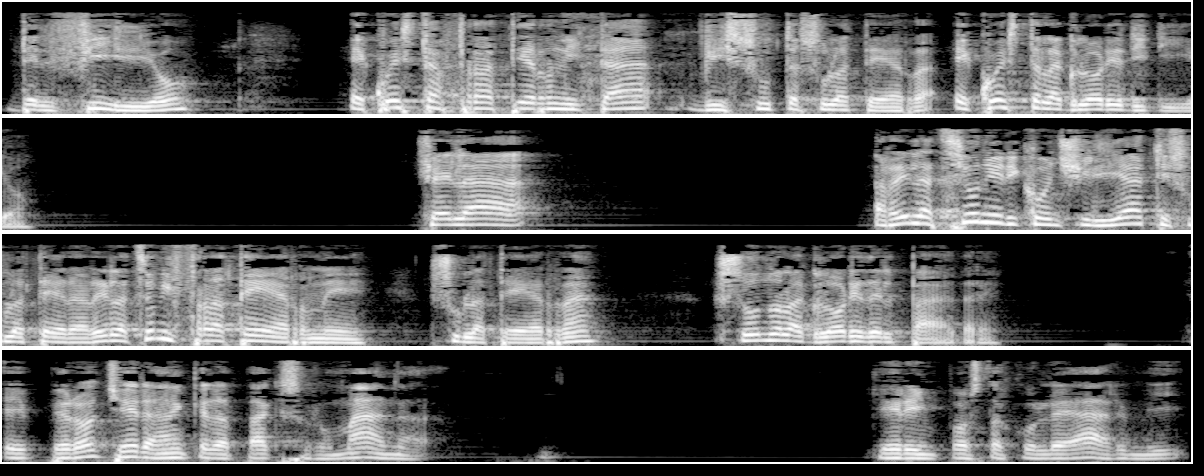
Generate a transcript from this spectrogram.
del figlio è questa fraternità vissuta sulla terra e questa è la gloria di Dio. Cioè la relazioni riconciliate sulla terra, relazioni fraterne sulla terra sono la gloria del Padre. E però c'era anche la Pax Romana, che era imposta con le armi,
